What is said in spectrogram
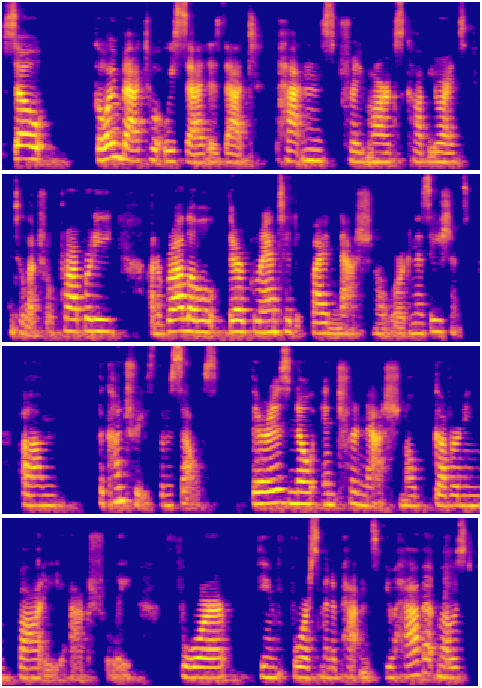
So going back to what we said is that patents, trademarks, copyrights, intellectual property on a broad level, they're granted by national organizations, um, the countries themselves. There is no international governing body actually for the enforcement of patents. You have at most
